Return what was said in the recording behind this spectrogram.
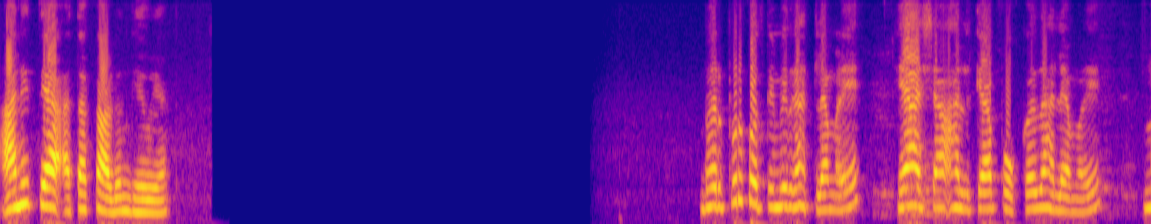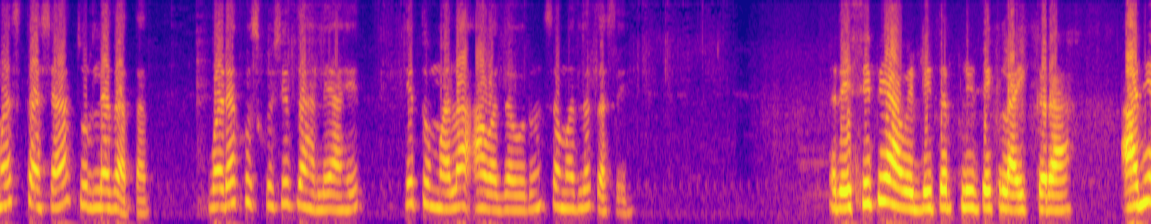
आणि त्या आता काढून घेऊयात. भरपूर कोथिंबीर घातल्यामुळे ह्या अशा हलक्या पोकळ झाल्यामुळे मस्त अशा चुरल्या जातात. वड्या खुसखुशीत झाल्या आहेत. हे तुम्हाला आवाजावरून समजलंच असेल. रेसिपी आवडली तर प्लीज एक लाईक करा आणि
